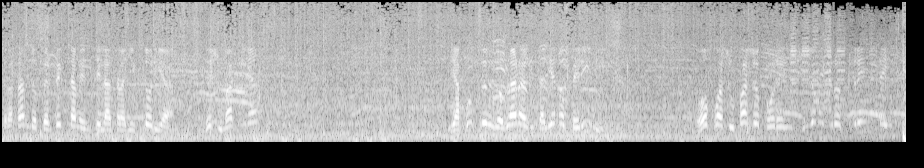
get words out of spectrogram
trazando perfectamente la trayectoria de su máquina y a punto de doblar al italiano Perini. Ojo a su paso por el kilómetro 35.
